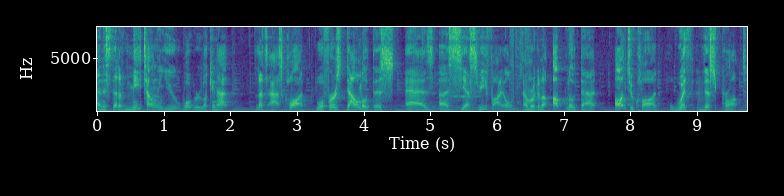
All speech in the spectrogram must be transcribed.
and instead of me telling you what we're looking at, let's ask Claude. We'll first download this as a CSV file, and we're gonna upload that onto Claude with this prompt.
